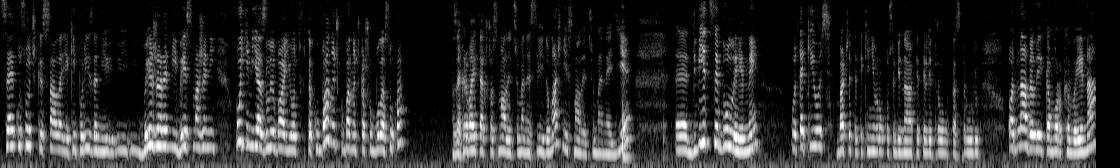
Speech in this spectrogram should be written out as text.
Це кусочки сала, які порізані, вижарені, висмажені. Потім я зливаю от в таку баночку, баночка, щоб була суха. Закриваю так, що смалець у мене свій домашній, смалець у мене є. Е, Дві цибулини. Отакі ось, бачите, такі ні в року собі на 5-літрову каструлю. Одна велика морквина,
